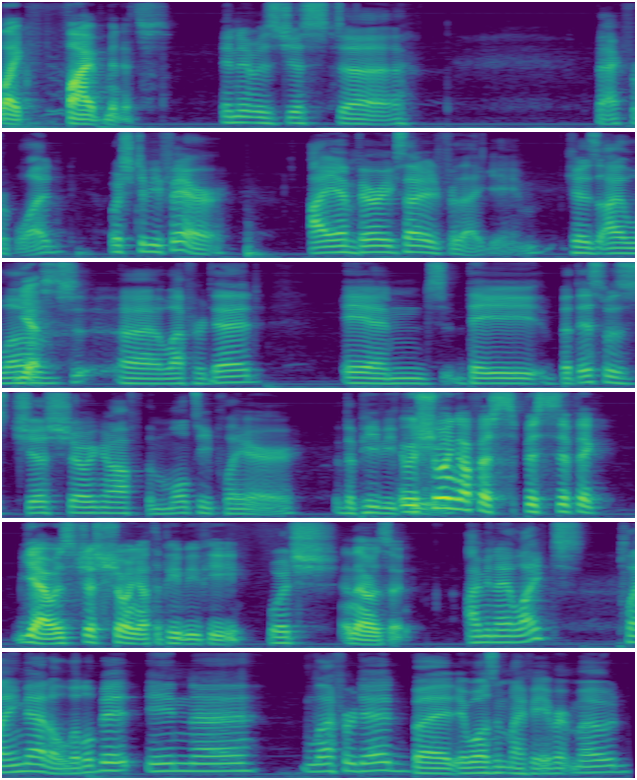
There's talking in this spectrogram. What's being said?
like five minutes. and it was just uh, Back 4 Blood. Which, to be fair, I am very excited for that game because I loved Yes. uh, Left 4 Dead, and they. But this was just showing off the multiplayer, the PvP. It was showing off a specific. Yeah, it was just showing off the PvP, which and that was it. I mean, I liked playing that a little bit in uh, Left 4 Dead, but it wasn't my favorite mode.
